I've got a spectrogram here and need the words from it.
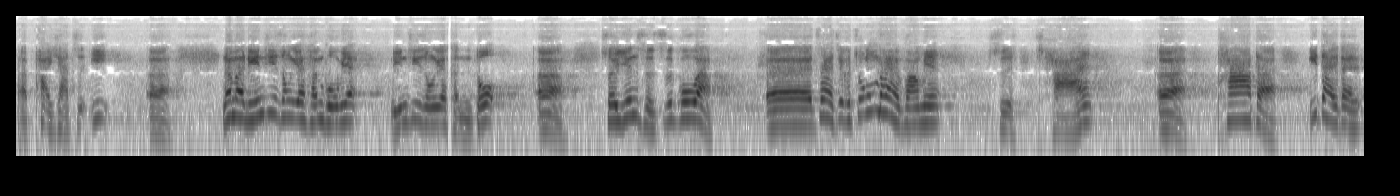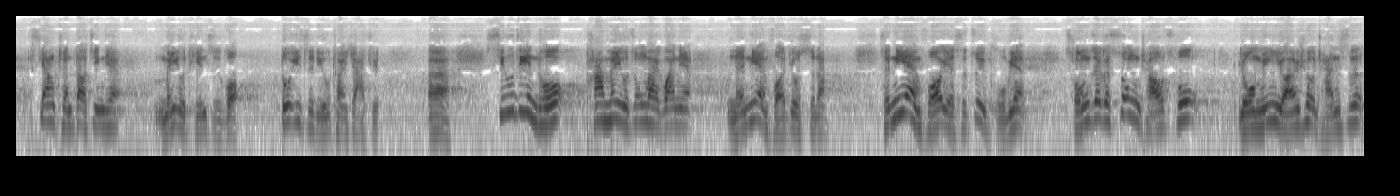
呃派下之一，啊，那么临济宗也很普遍，临济宗也很多。啊，所以因此之故啊，呃，在这个宗派方面是禅，呃，它的一代一代相传到今天没有停止过，都一直流传下去。啊，修净土他没有宗派观念，能念佛就是了。这念佛也是最普遍。从这个宋朝初，永明元寿禅师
